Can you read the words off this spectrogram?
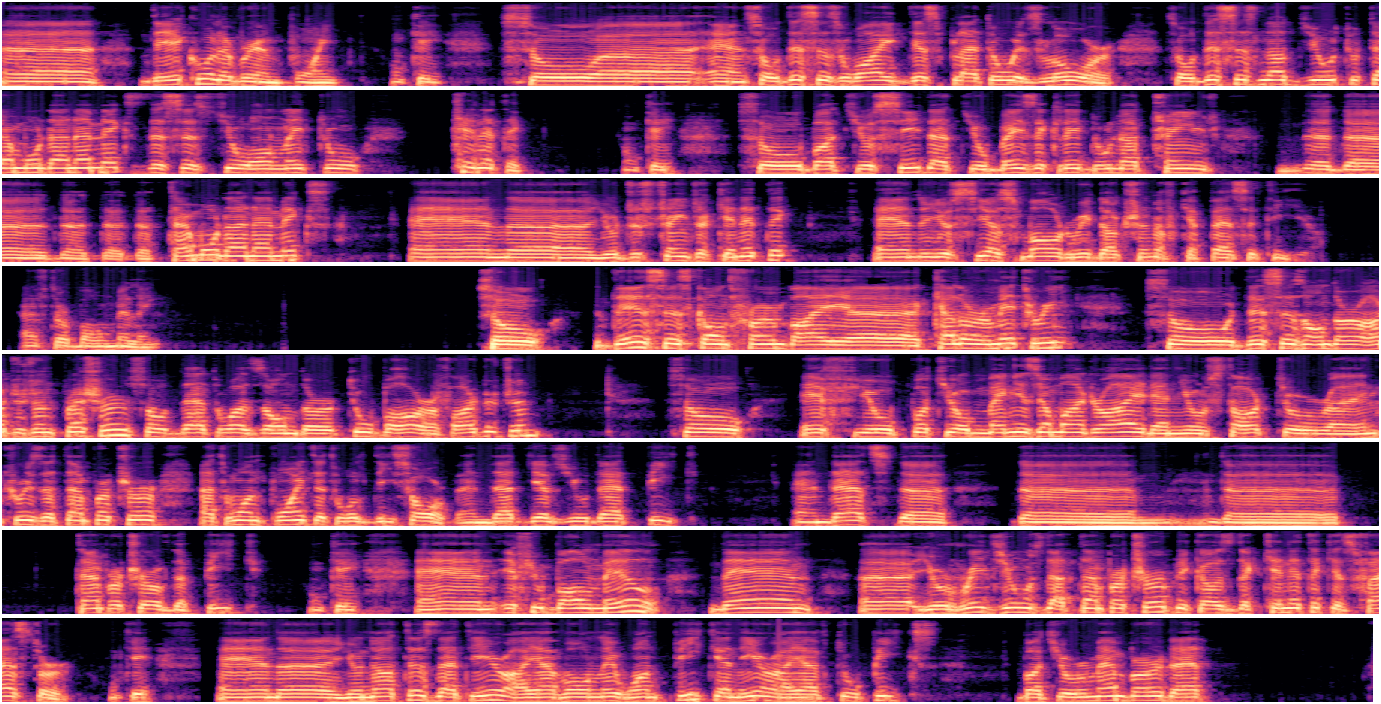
uh, the equilibrium point. Okay, so uh, and so this is why this plateau is lower. So this is not due to thermodynamics. This is due only to kinetic. Okay, so but you see that you basically do not change the the the, the, the thermodynamics, and uh, you just change the kinetic, and you see a small reduction of capacity here after ball milling. So this is confirmed by uh, calorimetry. So this is under hydrogen pressure. So that was under two bar of hydrogen. So if you put your magnesium hydride and you start to uh, increase the temperature, at one point it will desorb and that gives you that peak. And that's the, the, the temperature of the peak, okay? And if you ball mill, then uh, you reduce that temperature because the kinetic is faster okay? And uh, you notice that here I have only one peak and here I have two peaks. But you remember that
